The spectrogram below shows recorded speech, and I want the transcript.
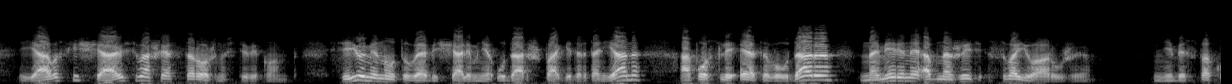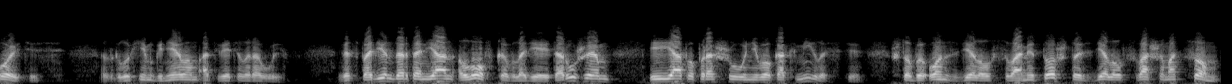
— «я восхищаюсь вашей осторожностью, Виконт. Сию минуту вы обещали мне удар шпаги Д'Артаньяна, а после этого удара намерены обнажить свое оружие». «Не беспокойтесь», — с глухим гневом ответил Рауль. «Господин Д'Артаньян ловко владеет оружием, и я попрошу у него как милости, чтобы он сделал с вами то, что сделал с вашим отцом,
